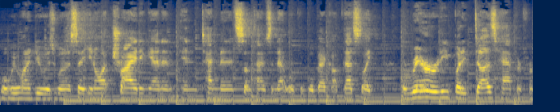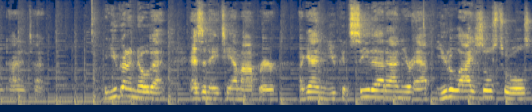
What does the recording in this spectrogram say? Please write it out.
what we want to do is we want to say, you know what, try it again in, in 10 minutes. Sometimes the network will go back up. That's like a rarity, but it does happen from time to time. But you got to know that as an ATM operator. Again, you can see that on your app. Utilize those tools,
